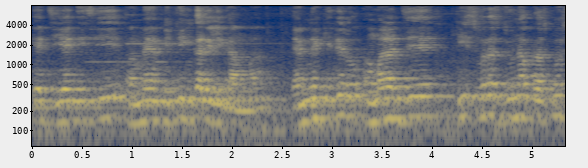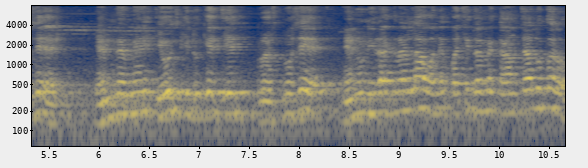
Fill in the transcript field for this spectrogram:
કે જીઆઈડીસી અમે મિટિંગ કરેલી ગામમાં. એમને કીધેલું અમારા જે ત્રીસ વર્ષ જૂના પ્રશ્નો છે એમને મેં એવું જ કીધું કે જે પ્રશ્નો છે એનું નિરાકરણ લાવો અને પછી તમે કામ ચાલુ કરો.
